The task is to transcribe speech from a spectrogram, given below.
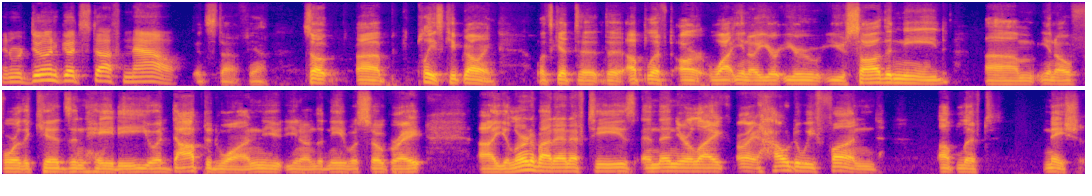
And we're doing good stuff now. Good stuff. Yeah. So uh, please keep going let's get to the uplift art. Why you know you're you you saw the need um, you know for the kids in haiti. You adopted one. You you know the need was so great. Uh, you learn about nfts and then you're like all right how do we fund uplift nation?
